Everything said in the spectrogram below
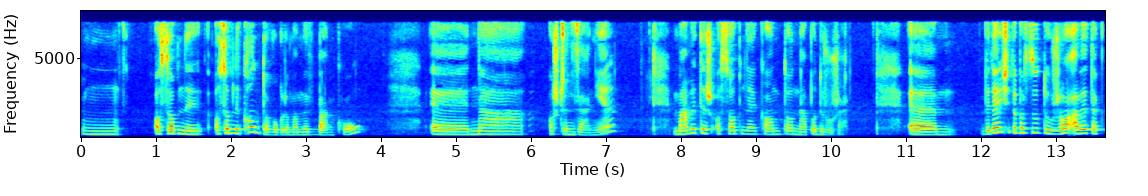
mm, osobny, osobne konto w ogóle mamy w banku e, na oszczędzanie. Mamy też osobne konto na podróże. Wydaje się to bardzo dużo, ale tak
